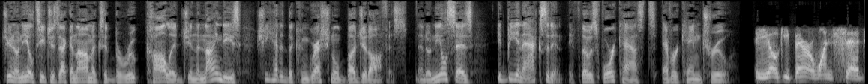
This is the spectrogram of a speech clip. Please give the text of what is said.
June O'Neill teaches economics at Baruch College. In the 90s, she headed the Congressional Budget Office, and O'Neill says it'd be an accident if those forecasts ever came true. Yogi Berra once said,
